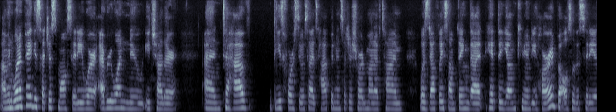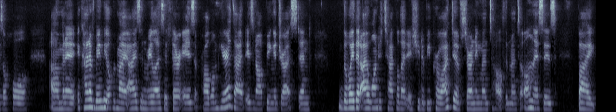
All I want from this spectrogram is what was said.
Um, and Winnipeg is such a small city where everyone knew each other. And to have these four suicides happen in such a short amount of time was definitely something that hit the young community hard, but also the city as a whole. Um, and it, it kind of made me open my eyes and realize that there is a problem here that is not being addressed. And the way that I want to tackle that issue to be proactive surrounding mental health and mental illness is by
